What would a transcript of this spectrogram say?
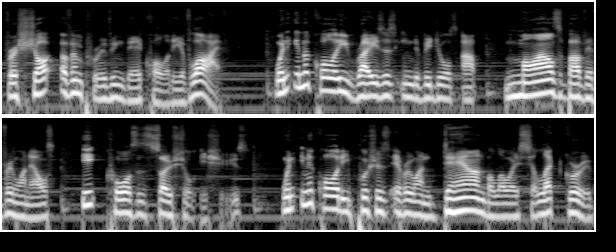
for a shot of improving their quality of life. When inequality raises individuals up miles above everyone else, it causes social issues. When inequality pushes everyone down below a select group,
